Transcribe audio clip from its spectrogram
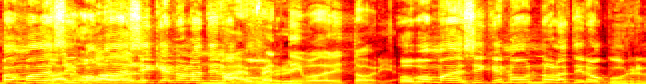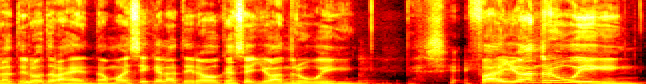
vamos a decir, vamos a decir que no la tiró Más Curry. efectivo de la historia. O vamos a decir que no, no la tiró Curry, la tiró otra gente. Vamos a decir que la tiró, qué sé yo, Andrew Wiggins. Sí. Falló Andrew Wiggins.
